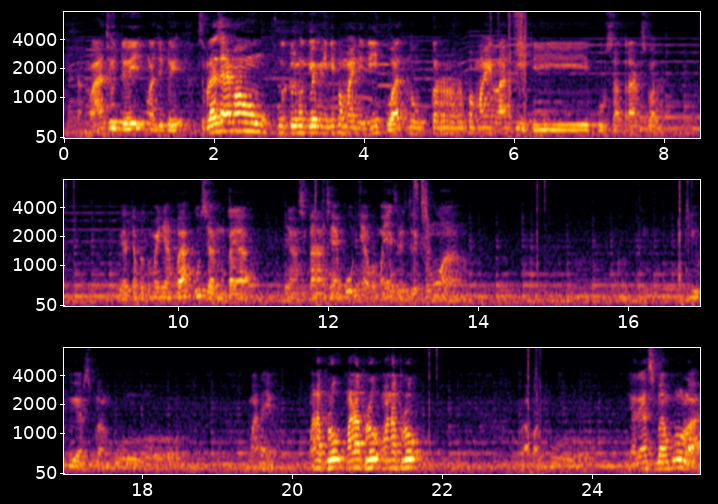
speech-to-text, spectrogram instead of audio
Kita lanjut deh lanjut deh sebenarnya saya mau ngeklaim-ngeklaim ini pemain ini buat nuker pemain lagi di bursa transfer. Biar dapat pemain yang bagus yang kayak yang sekarang saya punya. Pemainnya jelek-jelek semua UVR 90 mana ya? Mana bro? Mana bro? Mana bro? 80 nyari yang 90 lah.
